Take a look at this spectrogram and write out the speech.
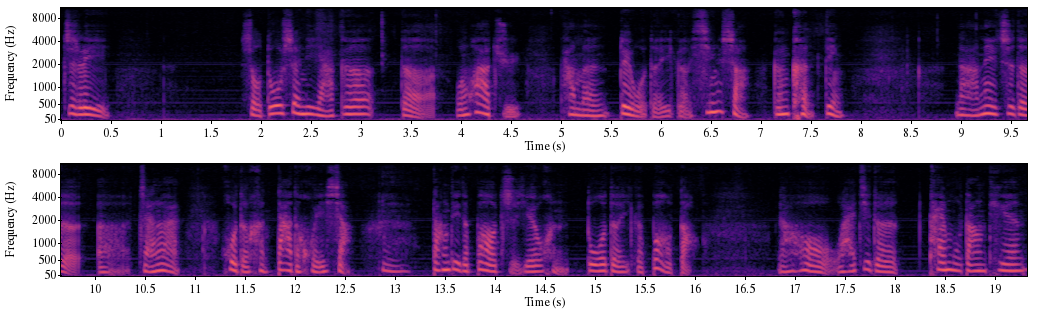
智利首都圣地亚哥的文化局，他们对我的一个欣赏跟肯定。那那次的呃展览获得很大的回响，嗯，当地的报纸也有很多的一个报道。然后我还记得开幕当天，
